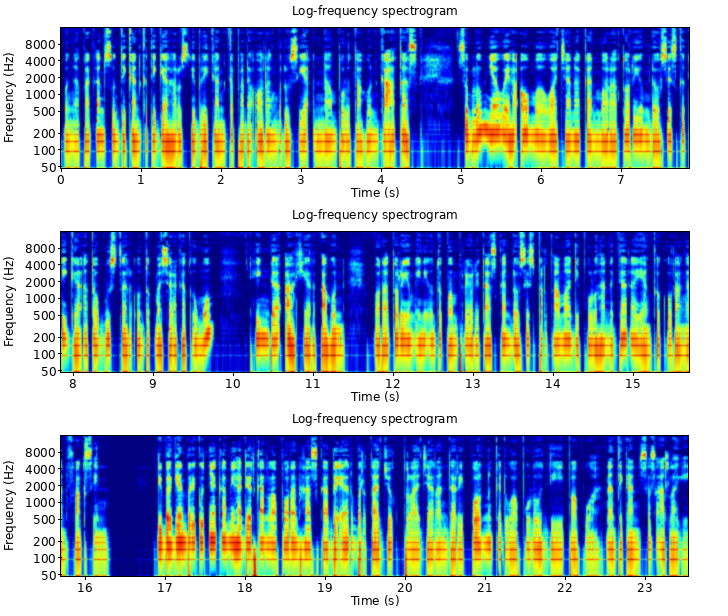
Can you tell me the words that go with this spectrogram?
mengatakan suntikan ketiga harus diberikan kepada orang berusia 60 tahun ke atas. Sebelumnya WHO mewacanakan moratorium dosis ketiga atau booster untuk masyarakat umum hingga akhir tahun. Moratorium ini untuk memprioritaskan dosis pertama di puluhan negara yang kekurangan vaksin. Di bagian berikutnya kami hadirkan laporan khas KBR bertajuk Pelajaran dari PON ke-20 di Papua. Nantikan sesaat lagi.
